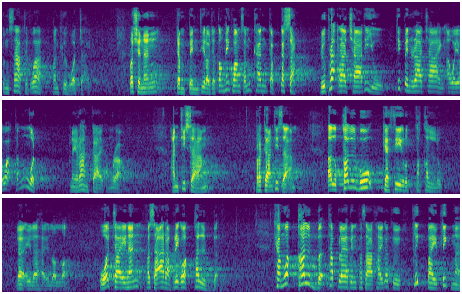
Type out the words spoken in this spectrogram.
พึงทราบเถิดว่ามันคือหัวใจ เพราะฉะนั้นจำเป็นที่เราจะต้องให้ความสำคัญกับกษัตริย์ หรือพระราชาที่อยู่ที่เป็นราชาแห่งอวัยวะทั้งหมดในร่างกายของเรา อันที่สามประการที่สามอัลกัลบุกะซีรุตตะกัลลุบ ลาอิลาฮะอิลลัลลอฮหัวใจนั้นภาษาอาหรับเรียกว่ากัลบคำว่ากัลบถ้าแปลเป็นภาษาไทยก็คือ พลิกไปพลิกมา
